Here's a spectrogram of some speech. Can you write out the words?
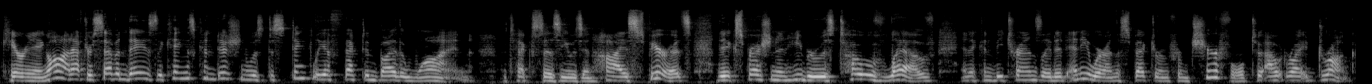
Carrying on, after seven days, the king's condition was distinctly affected by the wine. The text says he was in high spirits. The expression in Hebrew is tov lev, and it can be translated anywhere on the spectrum from cheerful to outright drunk.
